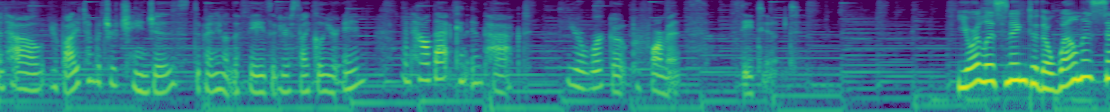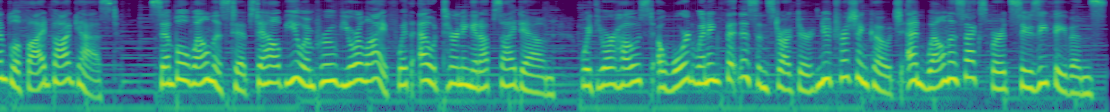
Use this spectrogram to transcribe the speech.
and how your body temperature changes depending on the phase of your cycle you're in and how that can impact your workout performance. Stay tuned. You're listening to the Wellness Simplified podcast. Simple wellness tips to help you improve your life without turning it upside down. With your host, award winning fitness instructor, nutrition coach, and wellness expert, Susie Fevens.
